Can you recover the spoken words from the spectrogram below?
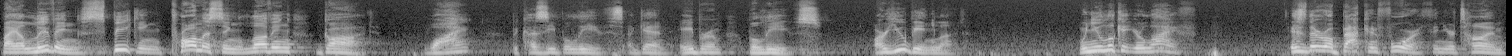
by a living, speaking, promising, loving God. Why? Because he believes. Again, Abram believes. Are you being led? When you look at your life, is there a back and forth in your time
